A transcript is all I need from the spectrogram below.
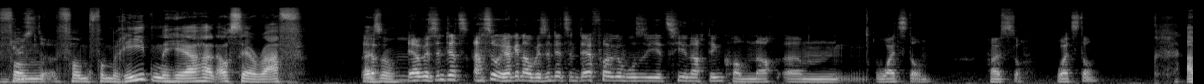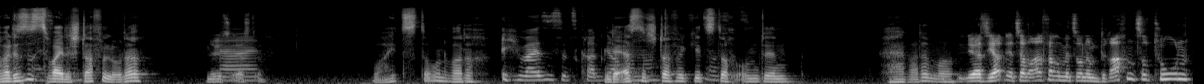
vom, vom, vom Reden her halt auch sehr rough. Also. Ja, ja, wir sind jetzt, ach so, ja genau, wir sind jetzt in der Folge, wo sie jetzt hier nach Ding kommen, nach ähm, Whitestone. Heißt doch. Whitestone? Aber das ist zweite Staffel, oder? Nö, das erste. Whitestone war doch. Ich weiß es jetzt gerade gar nicht. In der ersten. Staffel geht es doch um den. Hä, warte mal. Ja, sie hatten jetzt am Anfang mit so einem Drachen zu tun,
